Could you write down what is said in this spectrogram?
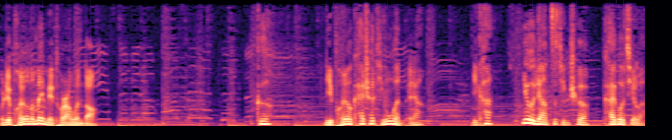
我这朋友的妹妹突然问道：“哥，你朋友开车挺稳的呀？你看，又一辆自行车开过去了，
